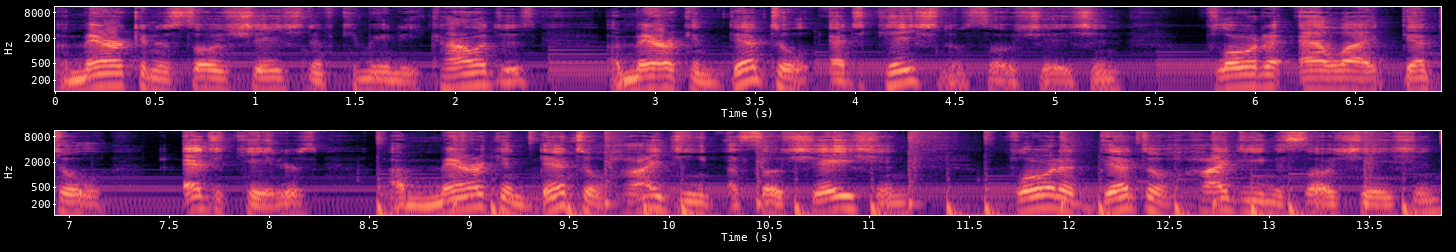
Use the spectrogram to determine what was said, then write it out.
American Association of Community Colleges, American Dental Education Association, Florida Allied Dental Educators, American Dental Hygiene Association, Florida Dental Hygiene Association,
